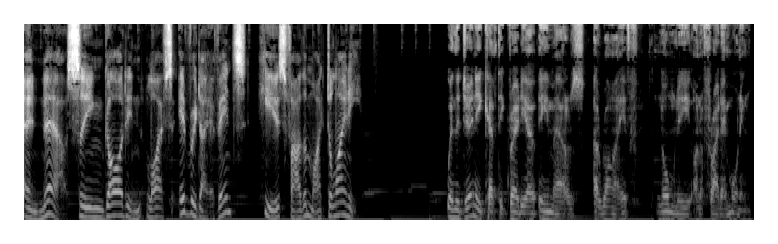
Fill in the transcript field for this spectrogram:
And now, seeing God in life's everyday events, here's Father Mike Delaney. When the Journey Catholic Radio emails arrive, normally on a Friday morning,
